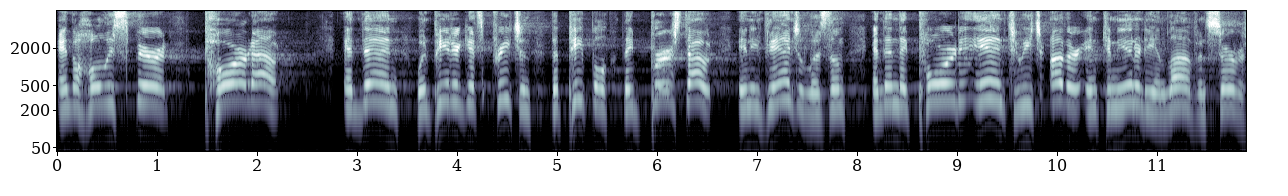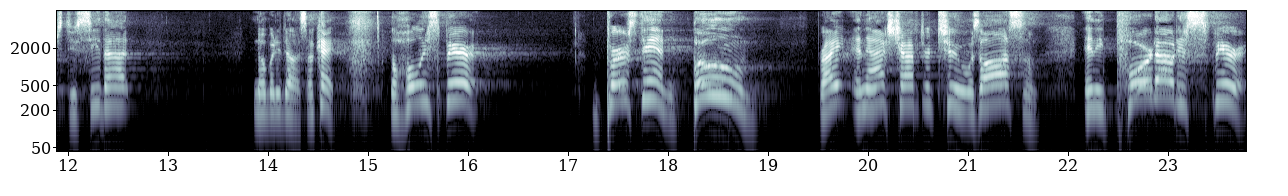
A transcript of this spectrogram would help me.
and the Holy Spirit poured out. And then when Peter gets preaching, the people they burst out in evangelism, and then they poured into each other in community and love and service. Do you see that? Nobody does. Okay. The Holy Spirit burst in, boom, right? In Acts chapter 2, it was awesome. And he poured out his spirit.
